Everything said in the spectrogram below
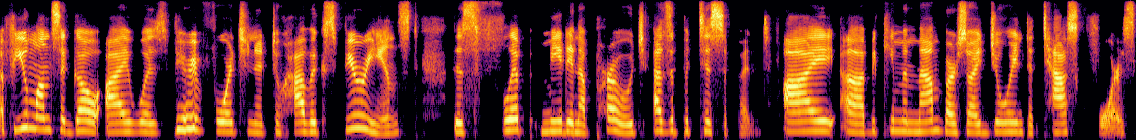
A few months ago, I was very fortunate to have experienced this flip meeting approach as a participant. I uh, became a member, so I joined a task force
